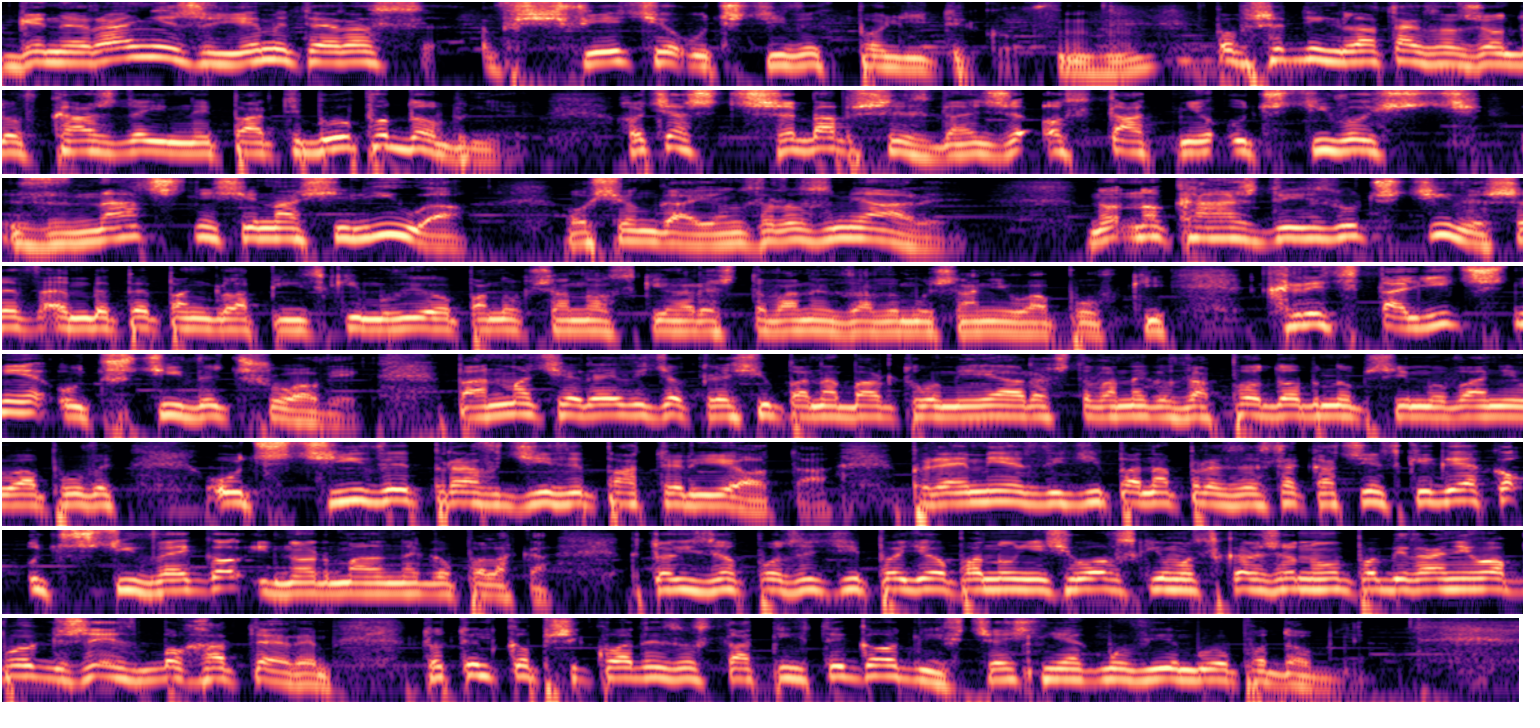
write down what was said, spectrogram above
Generalnie żyjemy teraz w świecie uczciwych polityków. W poprzednich latach zarządów każdej innej partii było podobnie. Chociaż trzeba przyznać, że ostatnio uczciwość znacznie się nasiliła, osiągając rozmiary. No, no każdy jest uczciwy. Szef MBP pan Glapiński mówił o panu Chrzanowskim aresztowanym za wymuszanie łapówki. Krystalicznie uczciwy człowiek. Pan Macierewicz określił pana Bartłomieja aresztowanego za podobno przyjmowanie łapówek. Uczciwy, prawdziwy patriota. Premier widzi pana prezesa Kaczyńskiego jako uczciwego i normalnego Polaka. Ktoś z opozycji powiedział panu Niesiłowskiemu oskarżonemu o pobieranie łapówek, że jest bohaterem. To tylko przykłady z ostatnich tygodni. Wcześniej, jak mówiłem, było podobnie.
